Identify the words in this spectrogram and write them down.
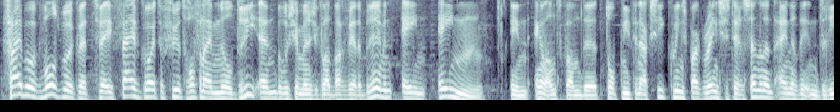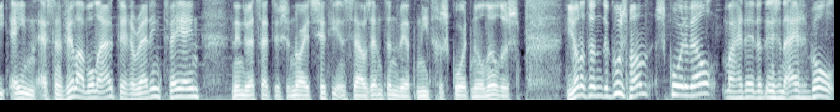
Freiburg-Wolfsburg werd 2-5, Greuther Vuurt, Hoffenheim 0-3... en Borussia Mönchengladbach werden Bremen 1-1. In Engeland kwam de top niet in actie. Queen's Park Rangers tegen Sunderland eindigde in 3-1. Aston Villa won uit tegen Reading 2-1. En in de wedstrijd tussen Norwich City en Southampton werd niet gescoord 0-0 dus. Jonathan de Guzman scoorde wel, maar hij deed dat in zijn eigen goal.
